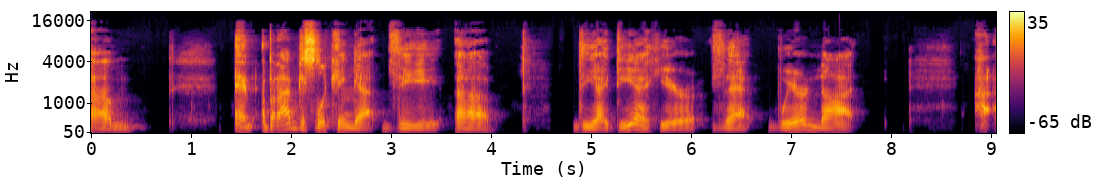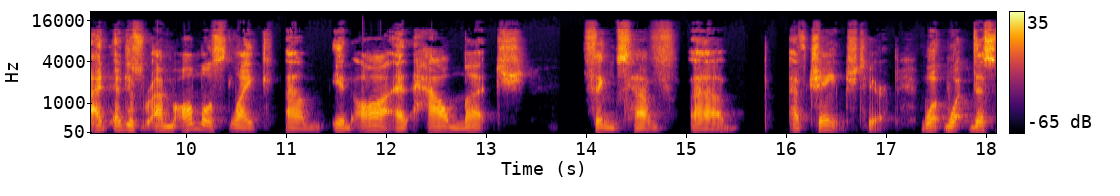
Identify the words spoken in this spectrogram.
um and but i'm just looking at the uh the idea here that we're not I, I just I'm almost like um, in awe at how much things have uh, have changed here. What what this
